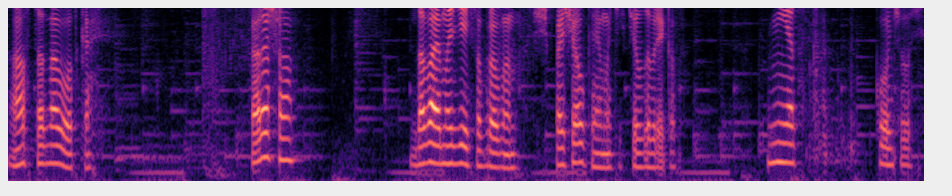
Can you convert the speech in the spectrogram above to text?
Автонаводка. Хорошо. Давай мы здесь попробуем. Пощелкаем этих челдобреков. Нет. Кончилось.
